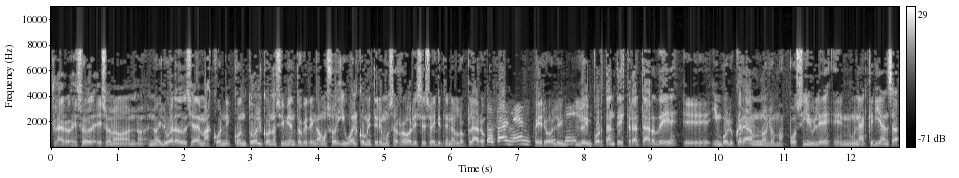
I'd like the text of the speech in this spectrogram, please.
Claro, eso, eso no, no, hay lugar a dudas y además con, con, todo el conocimiento que tengamos hoy, igual cometeremos errores, eso hay que tenerlo claro. Totalmente. Pero lo, importante es tratar de eh, involucrarnos lo más posible en una crianza,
